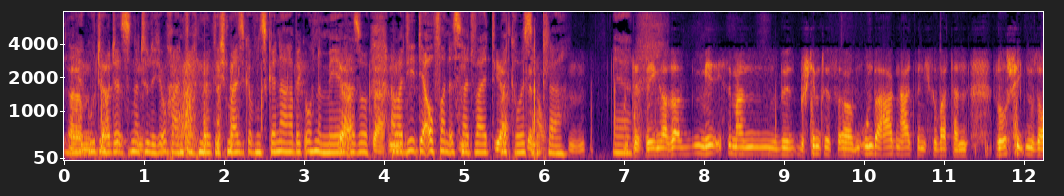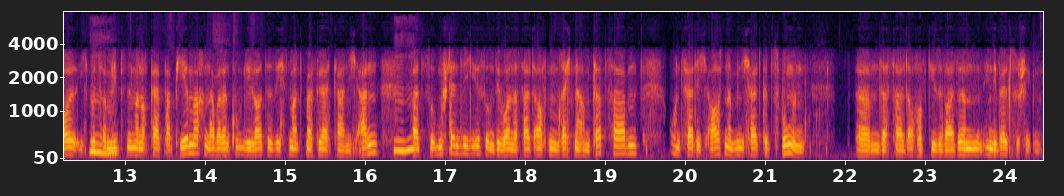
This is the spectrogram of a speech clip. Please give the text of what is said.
Ja Ähm, gut, aber das ist natürlich auch einfach möglich. Schmeiß ich auf den Scanner, habe ich auch eine Mail. Ja, also, klar. aber die, der Aufwand ist halt weit, Ja, weit größer, genau. klar. Mhm. Ja. Und deswegen, also mir ist immer ein be bestimmtes ähm, Unbehagen halt, wenn ich sowas dann losschicken soll. Ich würde es am Mhm. liebsten immer noch per Papier machen, aber dann gucken die Leute sich manchmal vielleicht gar nicht an, Mhm. weil es so umständlich ist und sie wollen das halt auf dem Rechner am Platz haben und fertig aus und dann bin ich halt gezwungen, ähm, das halt auch auf diese Weise in die Welt zu schicken.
